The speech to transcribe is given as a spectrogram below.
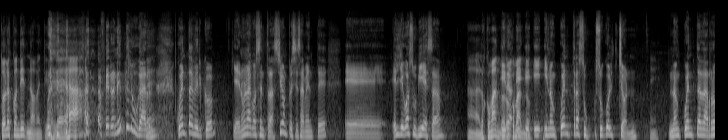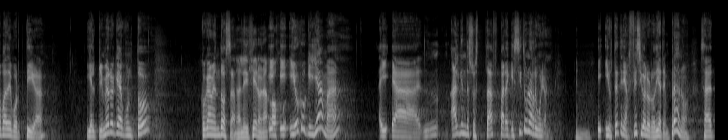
todo lo escondido. No, mentira. pero en este lugar, ¿Eh? cuenta Mirko que en una concentración precisamente, eh, él llegó a su pieza Ah, los comandos, y los no, comandos. y- y- y no encuentra su, su colchón, Sí. no encuentra la ropa deportiva, y el primero que apuntó, Coca Mendoza. No le dijeron, ¿ah? Y, ojo. y- ojo que llama a, alguien de su staff para que cite una reunión. Mm. Y, usted tenía físico al otro día temprano. O sea,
